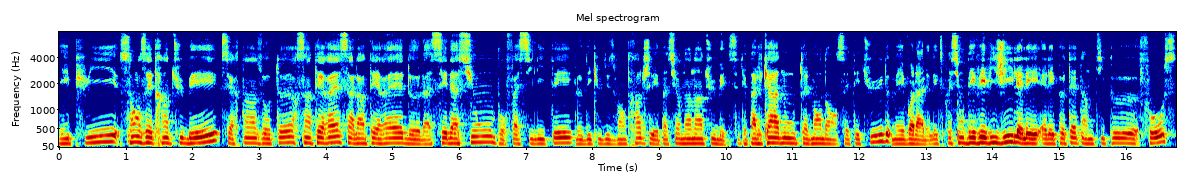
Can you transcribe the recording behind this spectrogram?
Et puis sans être intubé, certains auteurs s'intéressent à l'intérêt de la sédation pour faciliter le décubitus ventral chez les patients non intubés. Intubés. C'était pas le cas nous tellement dans cette étude, mais voilà, l'expression DV vigile, elle est, elle est peut-être un petit peu fausse,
